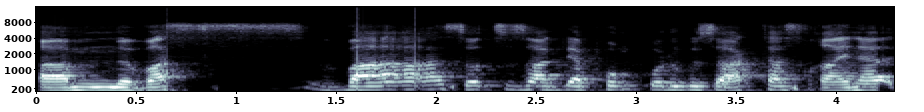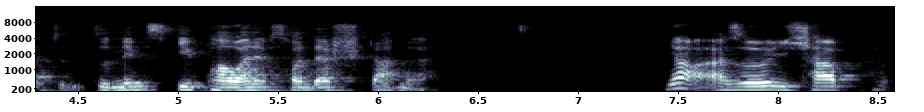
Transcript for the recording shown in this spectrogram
Ähm, was war sozusagen der Punkt, wo du gesagt hast, Rainer, du, du nimmst die Powernaps von der Stange? Ja, also ich habe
